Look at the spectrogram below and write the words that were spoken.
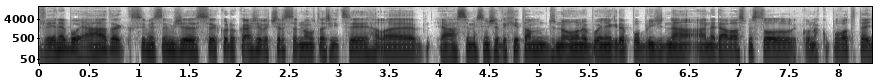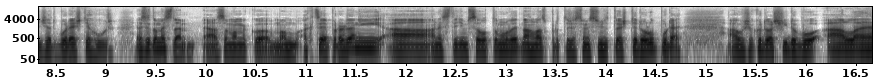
vy nebo já, tak si myslím, že si jako dokáže večer sednout a říci, hele, já si myslím, že vychytám dno nebo někde poblíž dna a nedává smysl jako nakupovat teď, že to bude ještě hůř. Já si to myslím. Já jsem mám, jako, mám akcie prodaný a, nestydím se o tom mluvit nahlas, protože si myslím, že to ještě dolů půjde. A už jako další dobu, ale,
